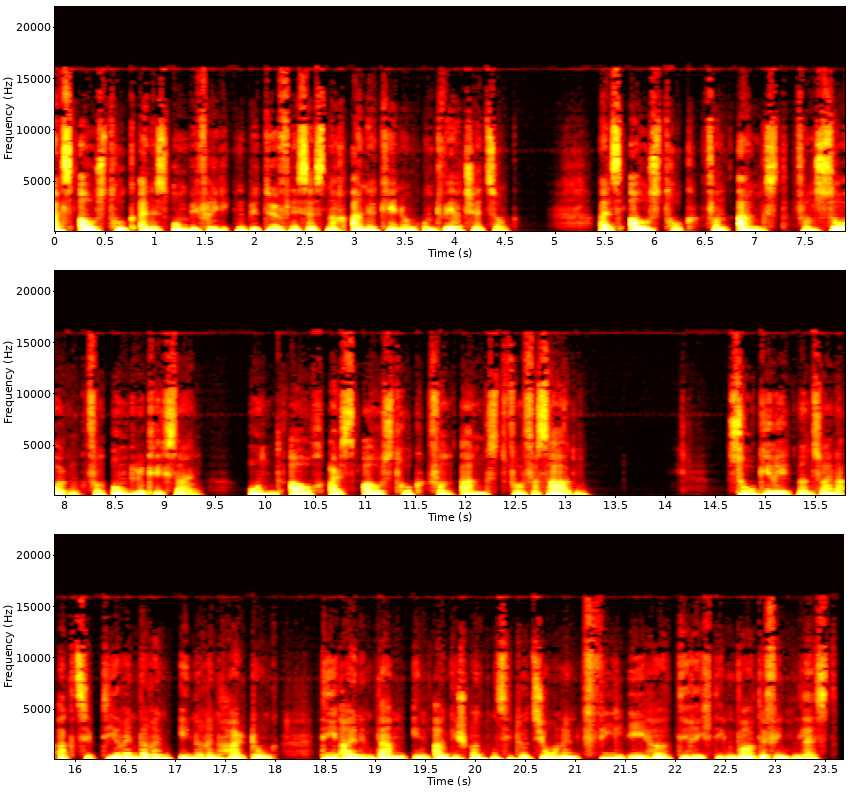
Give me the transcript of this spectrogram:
als Ausdruck eines unbefriedigten Bedürfnisses nach Anerkennung und Wertschätzung als Ausdruck von Angst, von Sorgen, von Unglücklichsein und auch als Ausdruck von Angst vor Versagen. So gerät man zu einer akzeptierenderen inneren Haltung, die einem dann in angespannten Situationen viel eher die richtigen Worte finden lässt.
